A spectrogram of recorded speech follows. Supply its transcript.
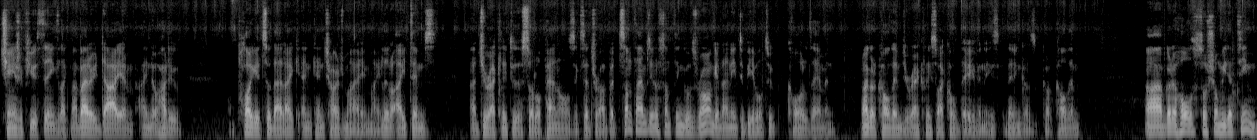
change a few things, like my battery die, and I know how to plug it so that I can, can charge my my little items uh, directly to the solar panels, etc. But sometimes you know something goes wrong, and I need to be able to call them, and I'm not going to call them directly, so I call Dave, and he's, then he goes call them. Uh, I've got a whole social media team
